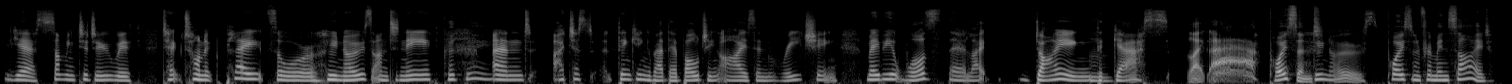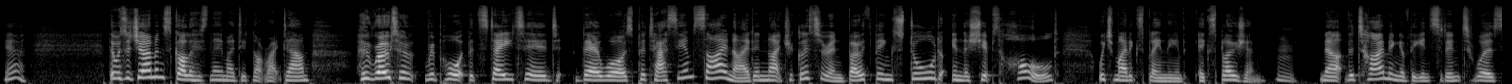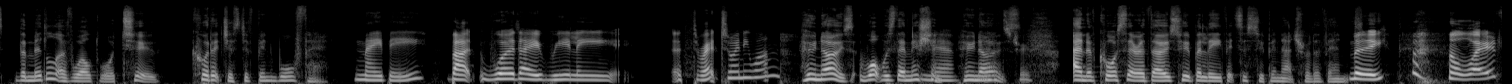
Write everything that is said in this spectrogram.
Yes, something to do with tectonic plates or who knows underneath. Could be. And I just thinking about their bulging eyes and reaching. Maybe it was their like dying, the gas, like ah, Poisoned. who knows? Poisoned from inside. Yeah. There was a German scholar whose name I did not write down who wrote a report that stated there was potassium cyanide and nitroglycerin both being stored in the ship's hold, which might explain the explosion. Now, the timing of the incident was the middle of World War II. Could it just have been warfare? Maybe, but were they really a threat to anyone? Who knows? What was their mission? Yeah, Who yeah, knows? true. And of course, there are those who believe it's a supernatural event. Me, always.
